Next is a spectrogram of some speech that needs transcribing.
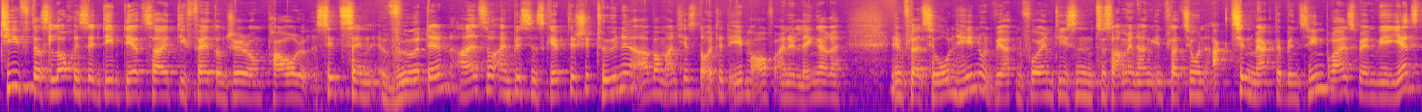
tief das Loch ist, in dem derzeit die Fed und Jerome Powell sitzen würden. Also ein bisschen skeptische Töne, aber manches deutet eben auf eine längere Inflation hin. Und wir hatten vorhin diesen Zusammenhang Inflation, Aktienmärkte, Benzinpreis. Wenn wir jetzt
